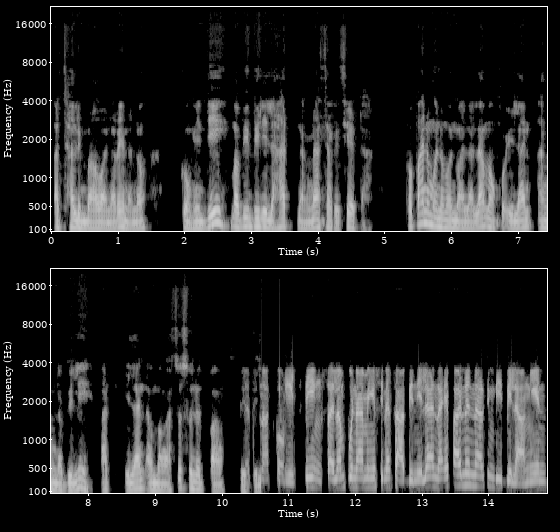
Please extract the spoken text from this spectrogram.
At halimbawa na rin, ano, kung hindi mabibili lahat ng nasa reseta, paano mo naman malalaman kung ilan ang nabili at ilan ang mga susunod pang bibili? not complicate things. Alam po namin yung sinasabi nila na e paano natin bibilangin.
